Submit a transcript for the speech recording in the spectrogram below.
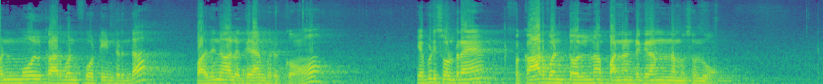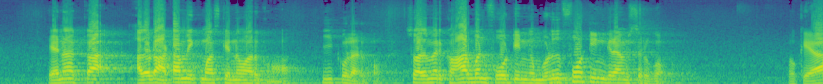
ஒன் மோல் கார்பன் ஃபோர்டீன் இருந்தால் பதினாலு கிராம் இருக்கும். எப்படி சொல்கிறேன் இப்போ கார்பன் டுவெல்னால் பன்னெண்டு கிராம்னு நம்ம சொல்லுவோம். ஏன்னா கா அதோட அட்டாமிக் மாஸ்க் என்னவாக இருக்கும்? ஈக்குவலாக இருக்கும். ஸோ அது மாதிரி கார்பன் ஃபோர்டீன்கும் பொழுது ஃபோர்டீன் கிராம்ஸ் இருக்கும். ஓகேயா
